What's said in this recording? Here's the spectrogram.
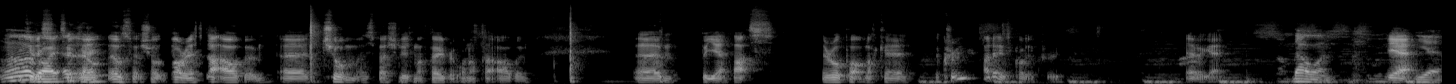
Oh, right, okay. Earl, Earl Sweatshirt Doris, that album, uh, Chum especially is my favourite one off that album. Um, but yeah, that's they're all part of like a, a crew. I don't know if you call it a crew. There we go. That one. Yeah, Yeah.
